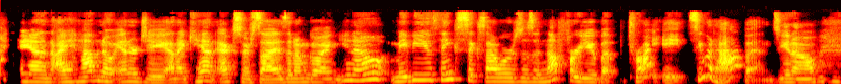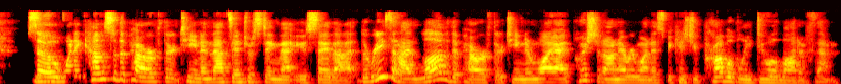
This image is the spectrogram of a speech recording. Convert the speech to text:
and I have no energy and I can't exercise. And I'm going, you know, maybe you think six hours is enough for you, but try eight, see what happens, you know? Mm-hmm. So Mhm. when it comes to the power of 13, and that's interesting that you say that. The reason I love the power of 13 and why I push it on everyone is because you probably do a lot of them.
